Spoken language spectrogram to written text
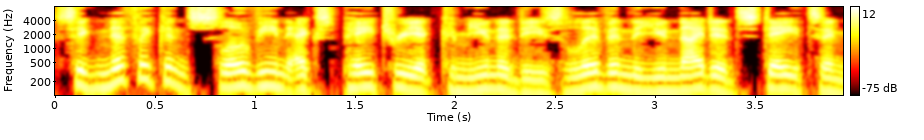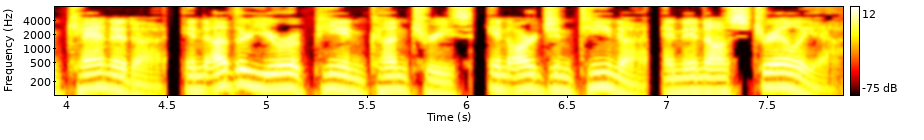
Significant Slovene expatriate communities live in the United States and Canada, in other European countries, in Argentina, and in Australia.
